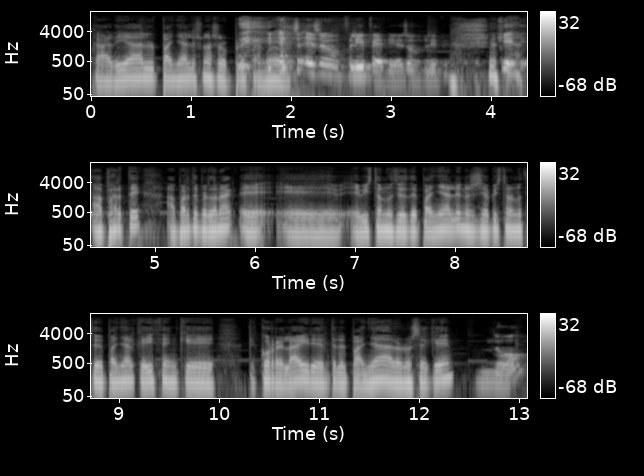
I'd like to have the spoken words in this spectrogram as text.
Cada día el pañal es una sorpresa nueva. Es, es un flipe, tío, es un flipe. Que, Aparte, aparte, perdona, eh, eh, he visto anuncios de pañales, no sé si has visto anuncio de pañal que dicen que, que corre el aire entre el pañal o no sé qué. No.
